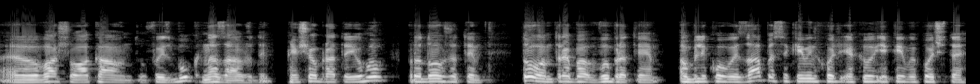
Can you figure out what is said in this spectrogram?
е, вашого аккаунту Facebook назавжди. Якщо брати його, продовжити, то вам треба вибрати обліковий запис, який, він хоч, який ви хочете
